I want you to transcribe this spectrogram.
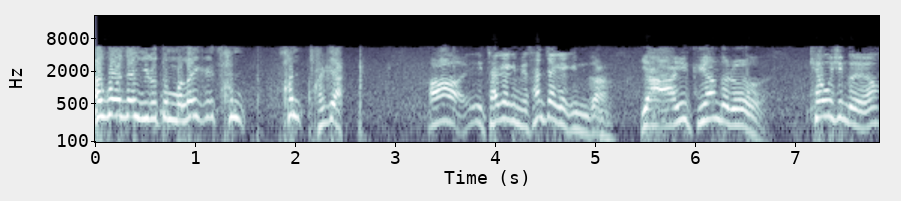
아이고, 나 이것도 몰라. 이거 산, 산타격. 아, 이 자격입니다. 산자격입니까? 야, 이 귀한 거를 캐오신 거예요?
